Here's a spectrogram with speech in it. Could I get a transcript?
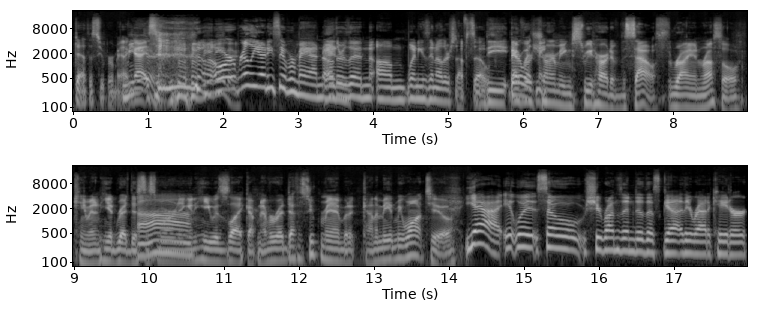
Death of Superman, Me guys, or really any Superman other than um, when he's in other stuff. So The ever charming sweetheart of the South, Ryan Russell, came in and he had read this this Ah. morning and he was like, I've never read Death of Superman, but it kind of made me want to. Yeah, it was. So she runs into this guy, the Eradicator,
